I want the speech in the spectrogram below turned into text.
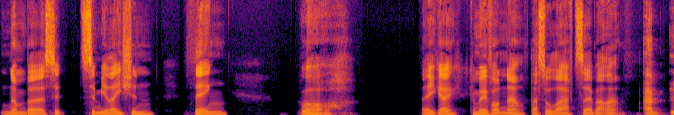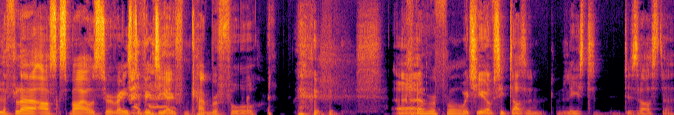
number si- simulation thing. Oh, there you go. Can move on now. That's all I have to say about that. Um, Lafleur asks Miles to erase the video from camera four, uh, Camera four. which he obviously doesn't. Leads to disaster.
